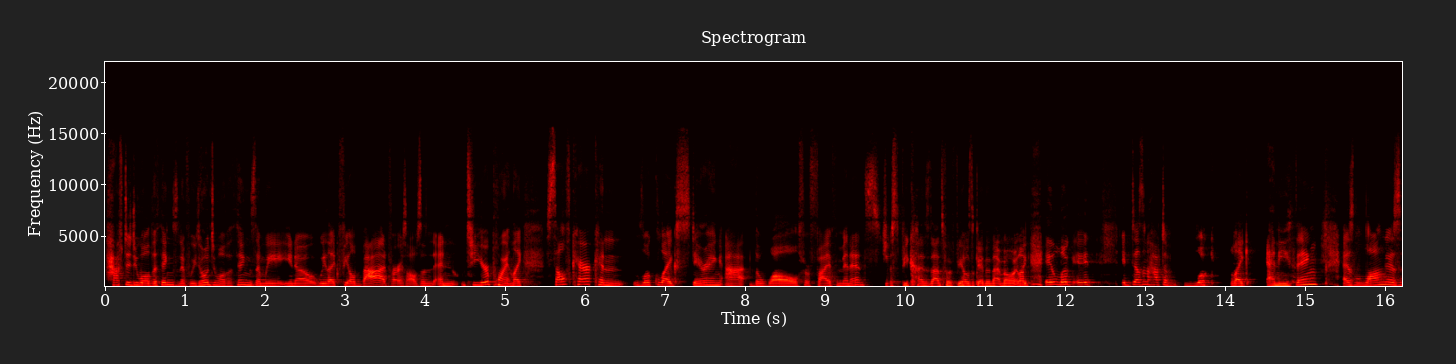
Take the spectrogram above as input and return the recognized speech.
have to do all the things and if we don't do all the things then we, you know, we like feel bad for ourselves and and to your point, like self-care can look like staring at the wall for 5 minutes just because that's what feels good in that moment. Like it look it it doesn't have to look like anything as long as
